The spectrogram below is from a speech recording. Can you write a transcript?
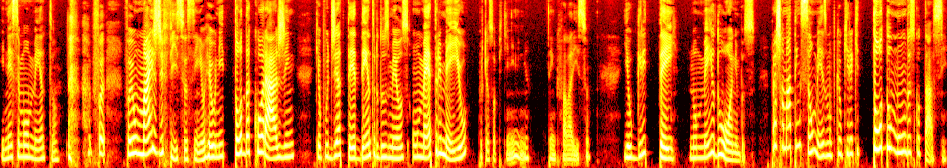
E nesse momento, foi, foi o mais difícil, assim. Eu reuni toda a coragem que eu podia ter dentro dos meus um metro e meio, porque eu sou pequenininha, tenho que falar isso. E eu gritei no meio do ônibus, para chamar atenção mesmo, porque eu queria que todo mundo escutasse.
